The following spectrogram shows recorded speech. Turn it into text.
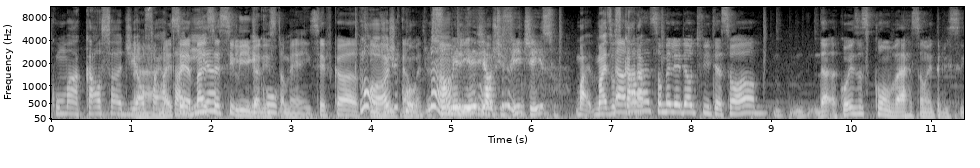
com uma calça de Ah, alfaiataria. mas você se liga com- nisso também. Você fica. Lógico, que Não, mas... não. Sommelier de outfit, é isso? Mas, mas os Não, não é caras... sommelier de outfit, é só da- coisas que conversam entre si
